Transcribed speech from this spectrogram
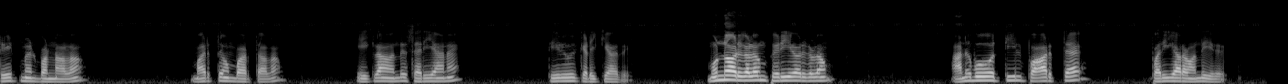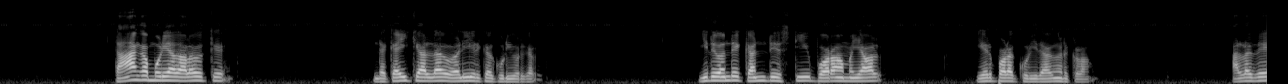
ட்ரீட்மெண்ட் பண்ணாலும் மருத்துவம் பார்த்தாலும் இதுக்கெலாம் வந்து சரியான தீர்வு கிடைக்காது. முன்னோர்களும் பெரியவர்களும் அனுபவத்தில் பார்த்த பரிகாரம் வந்து இது. தாங்க முடியாத அளவுக்கு இந்த கை காலில் வலி இருக்கக்கூடியவர்கள். இது வந்து கண் திருஷ்டி பொறாமையால் ஏற்படக்கூடியதாகவும் இருக்கலாம். அல்லது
